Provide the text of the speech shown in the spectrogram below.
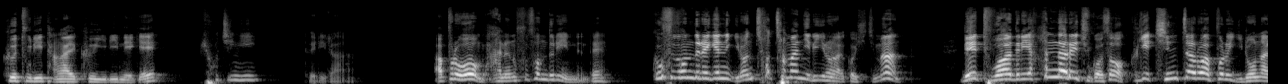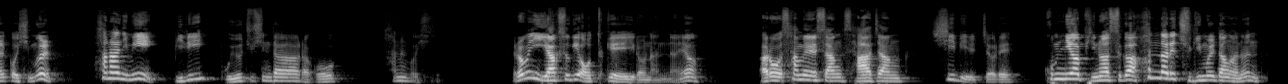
그 둘이 당할 그 일이 내게 표징이 되리라. 앞으로 많은 후손들이 있는데 그 후손들에게는 이런 처참한 일이 일어날 것이지만 내 두 아들이 한날에 죽어서 그게 진짜로 앞으로 일어날 것임을 하나님이 미리 보여주신다라고 하는 것이죠. 여러분 이 약속이 어떻게 일어났나요? 바로 3일상 4장 11절에 홈리와 비나스가 한날에 죽임을 당하는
